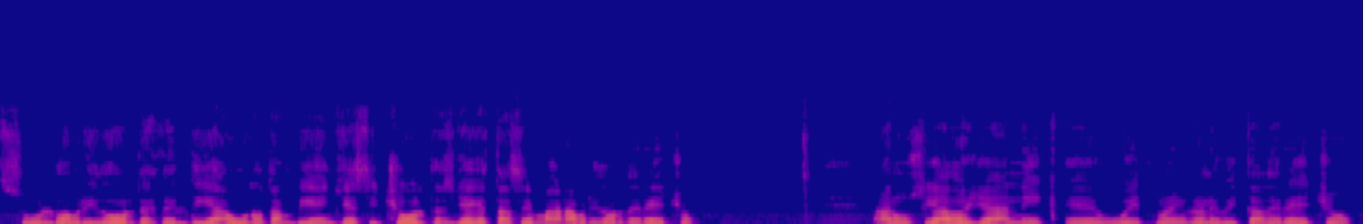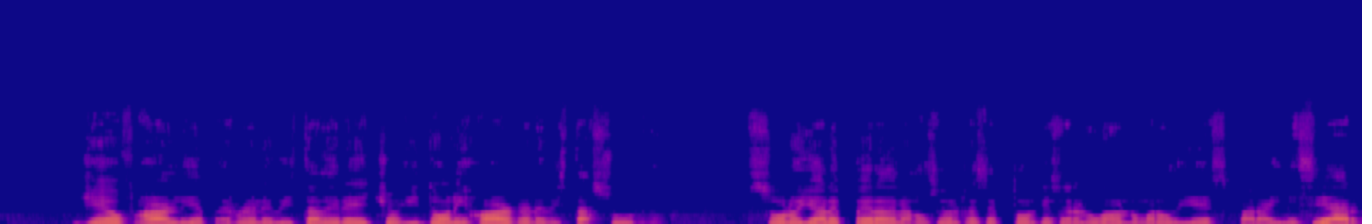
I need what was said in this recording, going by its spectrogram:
zurdo abridor desde el día 1 también, Jesse Choltes llega esta semana, abridor derecho. Anunciados ya Nick eh, Whitgreen, relevista derecho, Geoff Harliep, relevista derecho, y Donny Hart, relevista zurdo. Solo ya a la espera del anuncio del receptor, que será el jugador número 10 para iniciar.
